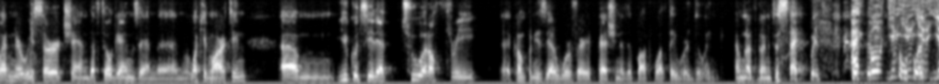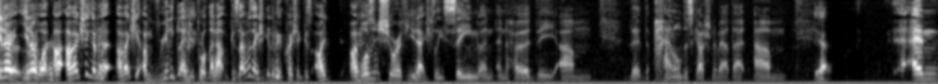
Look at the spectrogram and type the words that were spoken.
Laminar Research and Dovetail Games and um, Lockheed Martin, um, you could see that two out of three uh, companies there were very passionate about what they were doing. I'm not going to say which. I, well, you, you, you, you know, you know what? I, I'm actually gonna. I'm actually. I'm really glad you brought that up because that was actually going to be a question because I I wasn't sure if you'd actually seen and, and heard the um the the panel discussion about that. Um, Yeah. and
